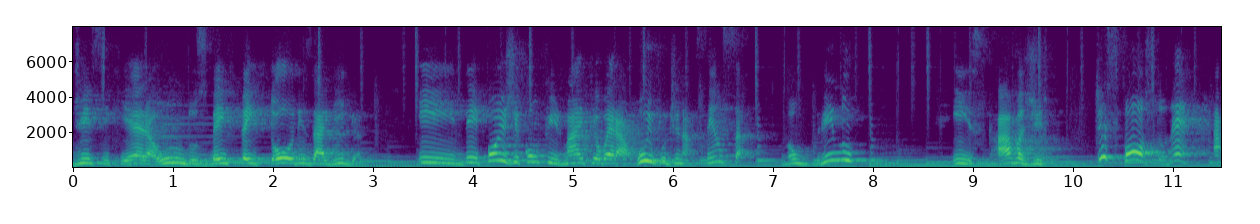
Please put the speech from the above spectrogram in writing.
disse que era um dos benfeitores da liga. E depois de confirmar que eu era ruivo de nascença, londrino, e estava de, disposto, né, a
